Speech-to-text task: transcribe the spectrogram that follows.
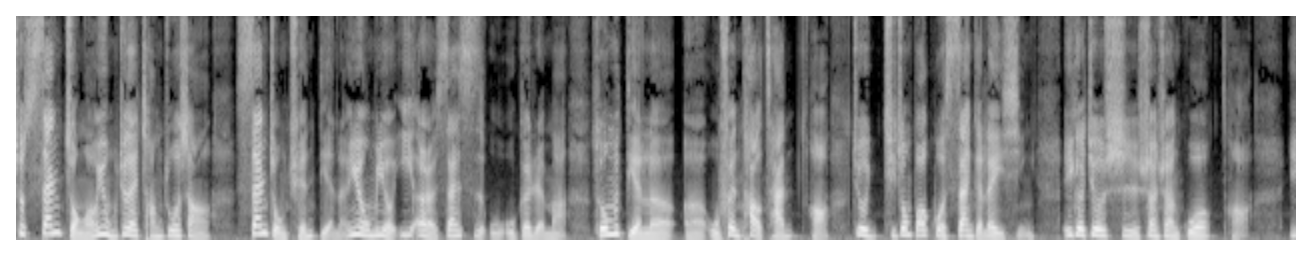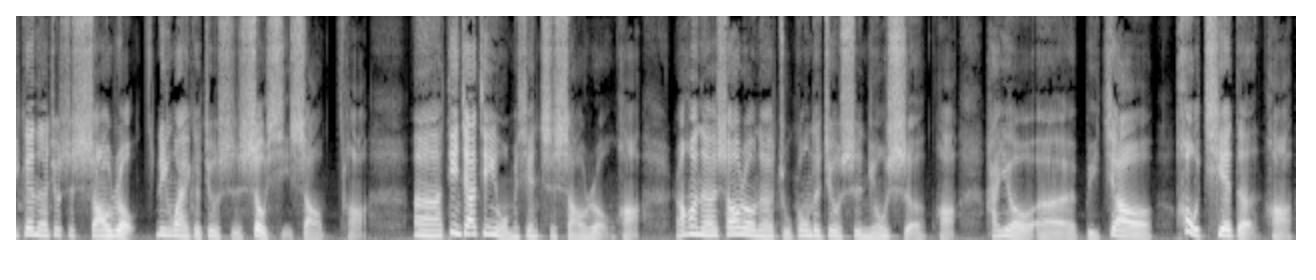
就三种哦，因为我们就在长桌上，三种全点了，因为我们有一二三四五五个人嘛，所以我们点了呃五份套餐。哈，就其中包括三个类型，一个就是涮涮锅，哈，一个呢就是烧肉，另外一个就是寿喜烧，哈。呃，店家建议我们先吃烧肉哈，然后呢，烧肉呢主攻的就是牛舌哈，还有呃比较厚切的哈，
